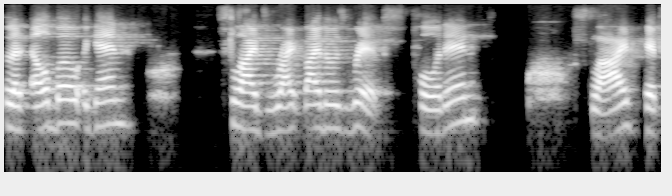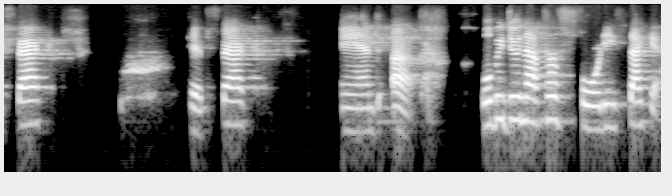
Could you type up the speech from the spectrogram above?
So that elbow, again, slides right by those ribs. Pull it in, slide, hips back, hips back, and up. We'll be doing that for 40 seconds.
